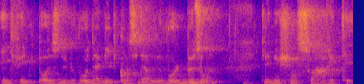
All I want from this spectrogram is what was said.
Et il fait une pause de nouveau. David considère de nouveau le besoin que les méchants soient arrêtés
